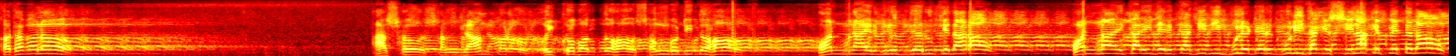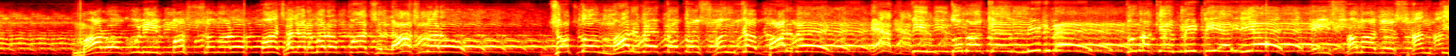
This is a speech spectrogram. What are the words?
কথা বলো। আসো, সংগ্রাম করো, ঐক্যবদ্ধ হও, সংগঠিত হও। অন্যায়ের বিরুদ্ধে রুখে দাঁড়াও। অন্যায়কারীদের কাছে যদি বুলেটের গুলি থাকে, সেনাকে পেতে দাও। মারো গুলি, পাঁচশো মারো, পাঁচ হাজার মারো, পাঁচ লাখ মারো। যত মারবে, তত সংখ্যা বাড়বে। একদিন তোমাকে মিটবে, তোমাকে মিটিয়ে দিয়ে এই সমাজে শান্তি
